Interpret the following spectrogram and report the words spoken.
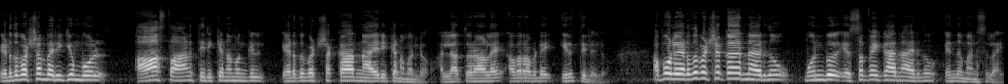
ഇടതുപക്ഷം ഭരിക്കുമ്പോൾ ആ സ്ഥാനത്തിരിക്കണമെങ്കിൽ ഇടതുപക്ഷക്കാരനായിരിക്കണമല്ലോ. അല്ലാത്തൊരാളെ അവർ അവിടെ ഇരുത്തില്ലല്ലോ. അപ്പോൾ ഇടതുപക്ഷക്കാരനായിരുന്നു മുൻപ് എസ് എഫ് ഐക്കാരനായിരുന്നു എന്ന് മനസ്സിലായി.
